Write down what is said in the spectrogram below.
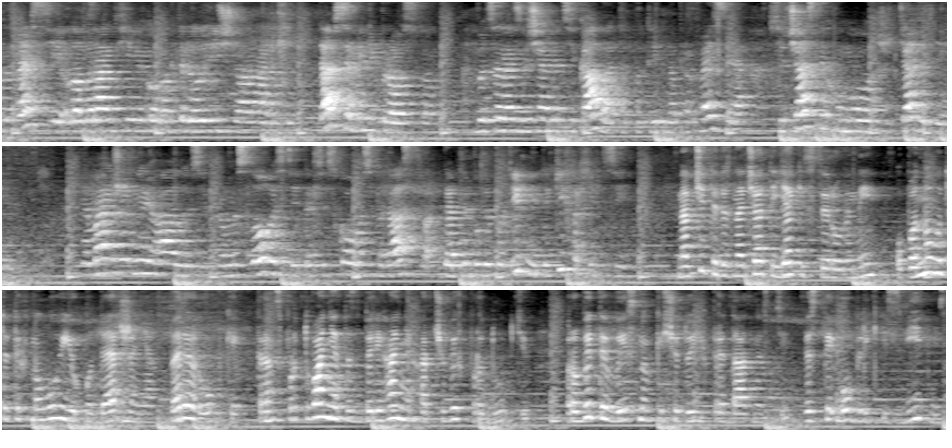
професії лаборант хіміко-бактеріологічного аналізу дався мені просто, бо це надзвичайно цікава та потрібна професія в сучасних умовах життя людей. Немає жодної галузі промисловості та сільського господарства, де б не були потрібні. Навчити визначати якість сировини, опановувати технологію одержання, переробки, транспортування та зберігання харчових продуктів, робити висновки щодо їх придатності, вести облік і звітність,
